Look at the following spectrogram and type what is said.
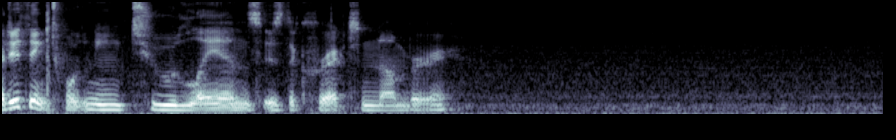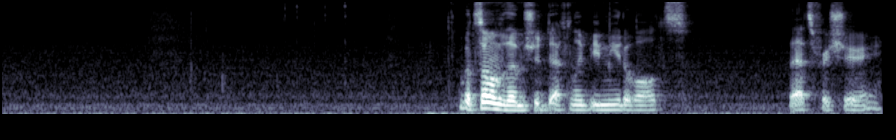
I do think 22 lands is the correct number. But some of them should definitely be Mutavaults. That's for sure.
